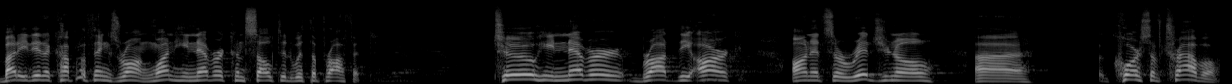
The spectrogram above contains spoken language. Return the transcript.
but he did a couple of things wrong. One, he never consulted with the prophet. Two, he never brought the ark on its original uh, course of travel,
